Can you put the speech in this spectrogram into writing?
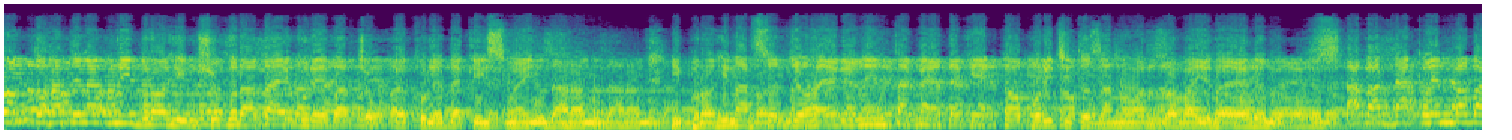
রক্ত হাতে লাগল ইব্রাহিম। আদায় করে এবার চোখটা খুলে দেখে ইসমাইল ইব্রাহিম আশ্চর্য হয়ে গেলেন, তাকায় দেখে একটা অপরিচিত জানোয়ার জবাই হয়ে গেল। আবার ডাকলেন, বাবা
